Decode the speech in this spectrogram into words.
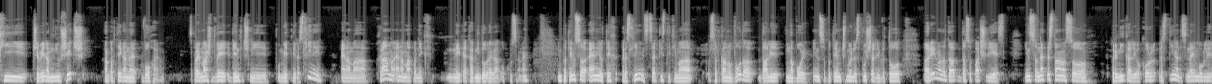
ki čebelam ni všeč, ampak tega ne vohajo. Spravi, imaš dve identični umetni rastlini, ena ima hrano, ena ima pa nek, nekaj, kar ni dobrega okusa. Ne? In potem so eni od teh rastlin, in sicer tisti, ki ima sladkano vodo, dali naboj in so potem čmrle spuščali v to areno, da, da so pač šli jesti. In so neprestano so premikali okoli rastline, da si ne bi mogli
